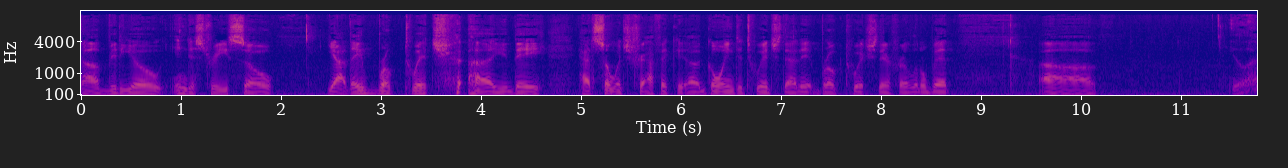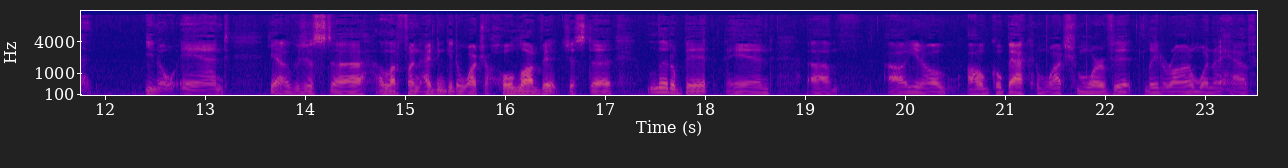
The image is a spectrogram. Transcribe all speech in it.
uh, video industry. So, yeah, they broke Twitch. Uh, they had so much traffic uh, going to Twitch that it broke Twitch there for a little bit. Uh, you know, and yeah, it was just uh, a lot of fun. I didn't get to watch a whole lot of it, just a little bit, and um, I'll, you know, I'll go back and watch more of it later on when I have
